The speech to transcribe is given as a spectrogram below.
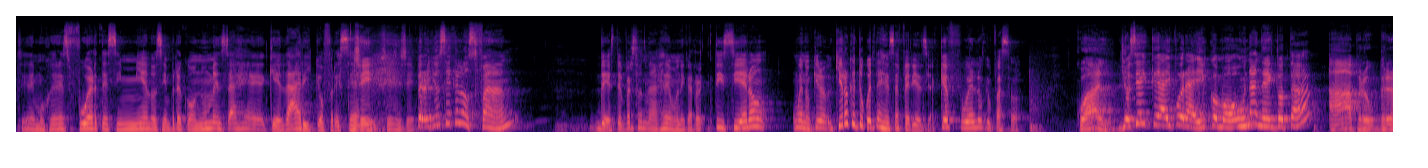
Sí, de mujeres fuertes, sin miedo, siempre con un mensaje que dar y que ofrecer. Sí, sí, sí, sí. Pero yo sé que los fans de este personaje de Mónica Robles te hicieron. Bueno, quiero, quiero que tú cuentes esa experiencia. ¿Qué fue lo que pasó? ¿Cuál? Yo sé que hay por ahí como una anécdota. Ah, pero, pero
